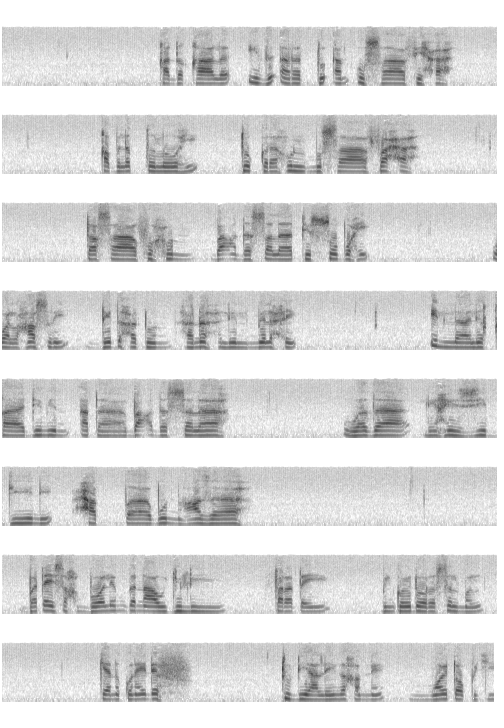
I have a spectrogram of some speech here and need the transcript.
قد قال إذ أردت أن أصافحه قبل الطلوع تكره المصافحة. تصافح بعد صلاة الصبح والعصر بدعة هنهل الملح. إلا لقادم أتى بعد الصلاة وذا لعز الدين حطاب عزاه. Ba tey sax mboolem gannaaw julli farata yi buñ koy door a kenn ku ney def tudd yàlla yi nga xam ne mooy topp ci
